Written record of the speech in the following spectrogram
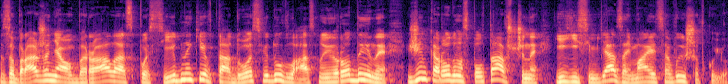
зображення обирала з посібників та досвіду власної родини. Жінка родом з Полтавщини. Її сім'я займається вишивкою.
